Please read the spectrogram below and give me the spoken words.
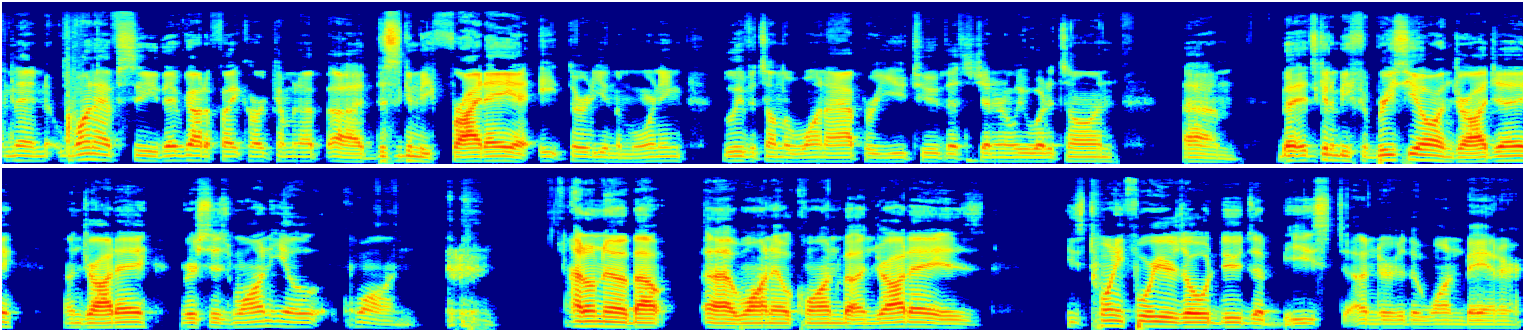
And then ONE FC, they've got a fight card coming up. Uh, this is gonna be Friday at eight thirty in the morning. I believe it's on the One app or YouTube. That's generally what it's on. Um, but it's gonna be Fabricio Andrade, Andrade versus Won Il Kwon. I don't know about uh, Won Il Kwon, but Andrade is He's 24 years old. Dude's a beast under the one banner.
